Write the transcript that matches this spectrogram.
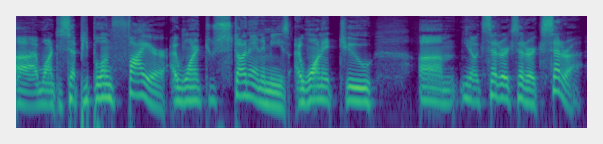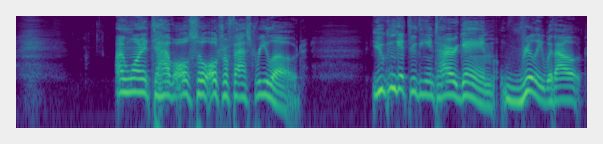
uh, I want to set people on fire. I want it to stun enemies. I want it to, um, you know, et cetera, et cetera, et cetera. I want it to have also ultra fast reload. You can get through the entire game really without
